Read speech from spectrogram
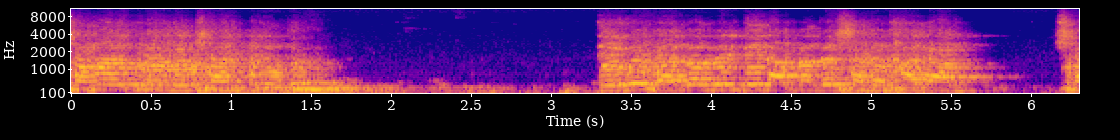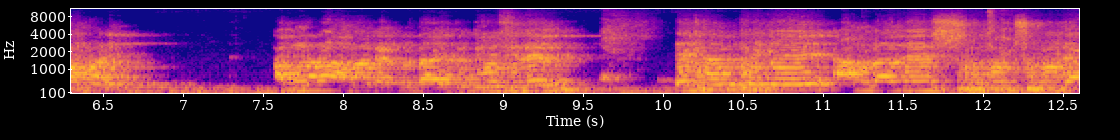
সম্মানিত ইমাম সাহেব বৃন্দ দীর্ঘ পঁয়তাল্লিশ দিন আপনাদের সাথে থাকার সময় আপনারা আমাকে একটু দায়িত্ব দিয়েছিলেন। এখান থেকে আমরা যে সুযোগ সুবিধা,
